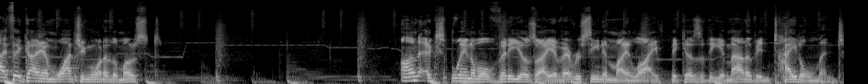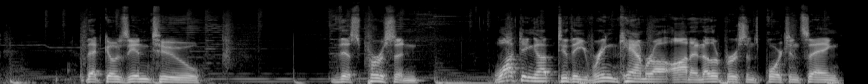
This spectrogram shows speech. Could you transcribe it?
I think I am watching one of the most unexplainable videos I have ever seen in my life because of the amount of entitlement that goes into this person walking up to the ring camera on another person's porch and saying,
